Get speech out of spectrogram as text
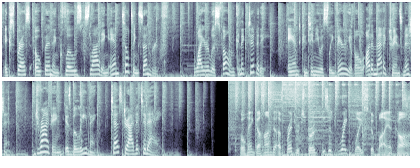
express open and close sliding and tilting sunroof, wireless phone connectivity, and continuously variable automatic transmission. Driving is believing. Test drive it today. Pohanka Honda of Fredericksburg is a great place to buy a car.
